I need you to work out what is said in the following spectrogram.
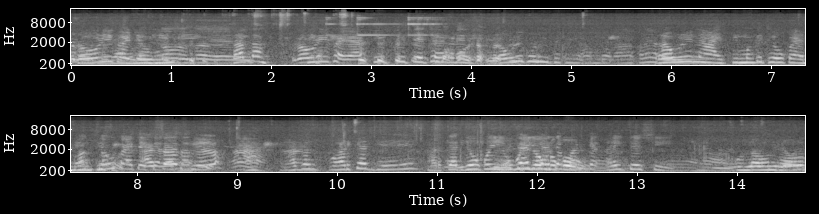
रवळी काय ठेवली रवळी काय ती ती त्याच्याकडे रवळी कोणी रवळी नाही. ती मग ठेवू काय नाही. हा. अगं वडक्यात घे. हडक्यात घेऊ काही उघडी घेऊ नको. ऐतेशी. लावून घ्यावं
